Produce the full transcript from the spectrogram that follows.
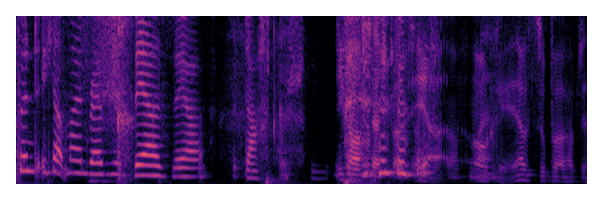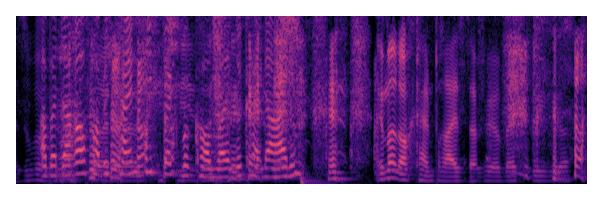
finde, ich habe mein Review sehr, sehr bedacht geschrieben. Ich war auch sehr stolz auf, Ja, auf. Okay, ja, super, habt ihr super Aber gemacht. darauf habe ich kein Feedback bekommen, also keine Ahnung. Immer noch kein Preis dafür, Best Reviewer.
